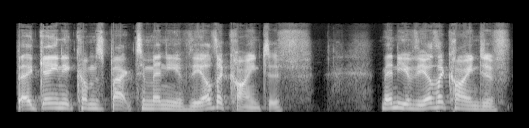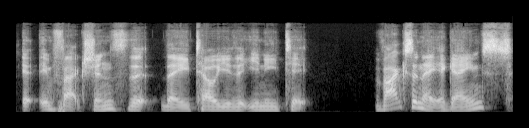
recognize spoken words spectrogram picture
But again, it comes back to many of the other kind of many of the other kind of infections that they tell you that you need to vaccinate against,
